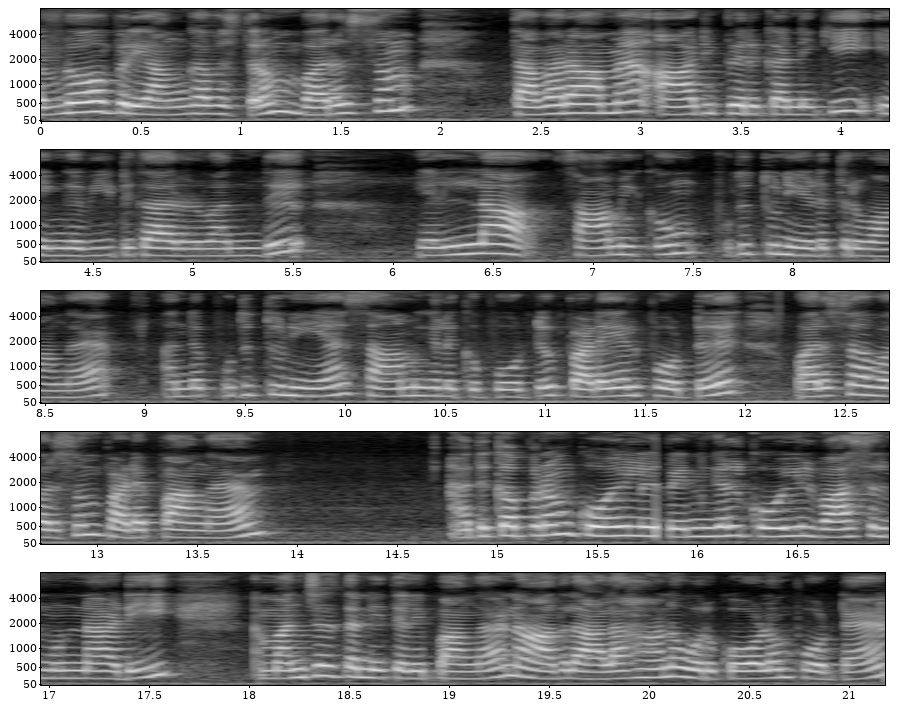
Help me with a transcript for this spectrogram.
எவ்வளோ பெரிய அங்கவஸ்திரம். வருஷம் தவறாமல் ஆடிப்பெருக்கு அன்னைக்கு எங்கள் வீட்டுக்காரர் வந்து எல்லா சாமிக்கும் புது துணி எடுத்துருவாங்க. அந்த புது துணியை சாமிகளுக்கு போட்டு படையல் போட்டு வருஷா வருஷம் படைப்பாங்க. அதுக்கப்புறம் கோயில் பெண்கள் கோயில் வாசல் முன்னாடி மஞ்சள் தண்ணி தெளிப்பாங்க. நான் அதில் அழகான ஒரு கோலம் போட்டேன்.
